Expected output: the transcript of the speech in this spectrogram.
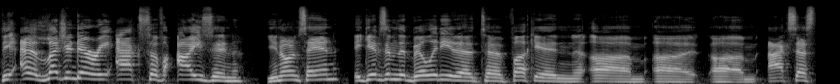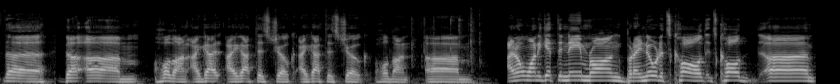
the uh, legendary axe of Eisen. You know what I'm saying? It gives him the ability to to fucking um uh um access the the um hold on. I got I got this joke. I got this joke. Hold on. Um I don't want to get the name wrong, but I know what it's called. It's called um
